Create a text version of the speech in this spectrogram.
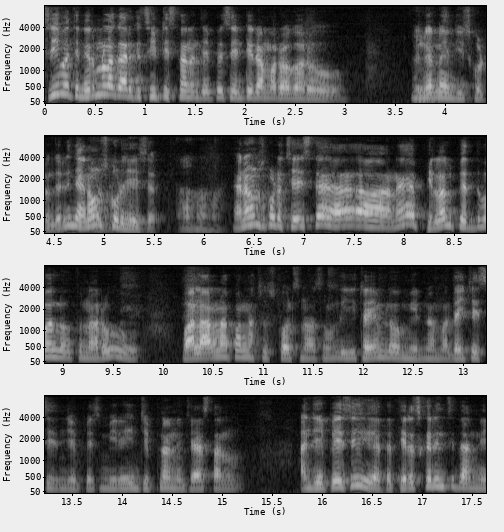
శ్రీమతి నిర్మల గారికి సీట్ ఇస్తానని చెప్పేసి ఎన్టీ రామారావు గారు నిర్ణయం తీసుకోవడం జరిగింది. అనౌన్స్ కూడా చేశారు. అనౌన్స్ కూడా చేస్తే ఆనే పిల్లలు పెద్దవాళ్ళు అవుతున్నారు. వాళ్ళ ఆలనా పాలన చూసుకోవాల్సిన అవసరం ఉంది. ఈ టైంలో మీరు నమ్మ దయచేసి అని చెప్పేసి మీరు ఏం చెప్పినా నేను చేస్తాను అని చెప్పేసి అత తిరస్కరించి దాన్ని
